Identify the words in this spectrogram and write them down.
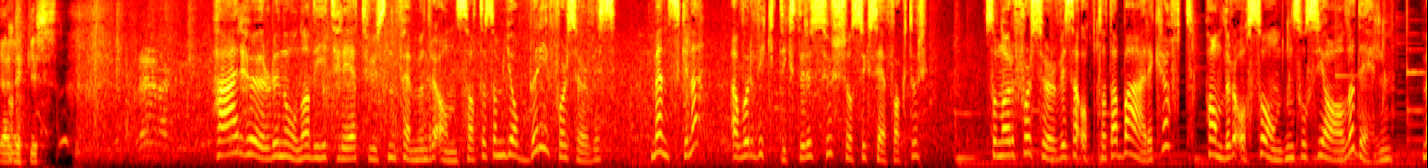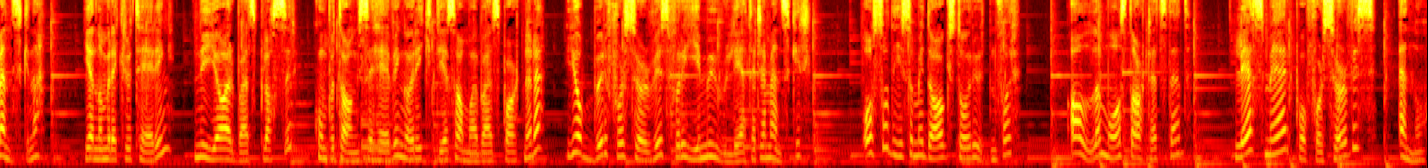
jeg lykkes'. Her hører du noen av de 3500 ansatte som jobber i For Service. Menneskene er vår viktigste ressurs og suksessfaktor. Så når For Service er opptatt av bærekraft, handler det også om den sosiale delen menneskene. Gjennom rekruttering, nye arbeidsplasser, kompetanseheving og riktige samarbeidspartnere jobber For Service for å gi muligheter til mennesker. Også de som i dag står utenfor. Alle må starte et sted. Les mer på forservice.no.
